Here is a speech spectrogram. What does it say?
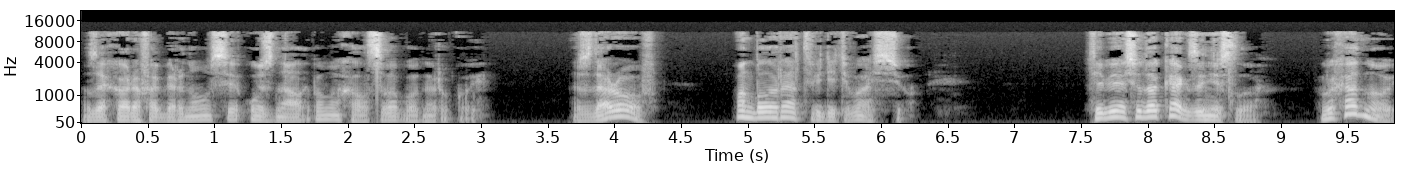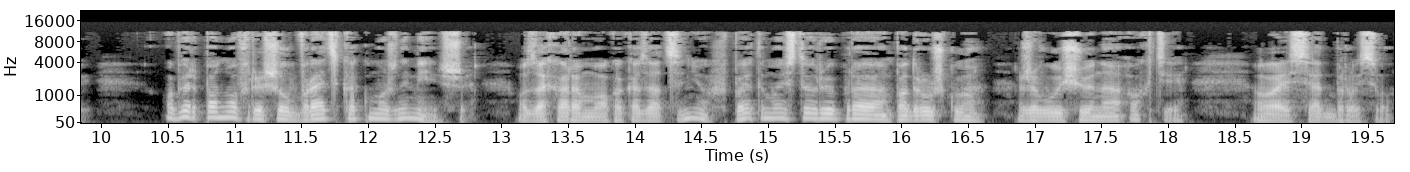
Захаров обернулся, узнал и помахал свободной рукой. «Здоров!» Он был рад видеть Васю. «Тебя сюда как занесло?» «Выходной». Оберпанов решил врать как можно меньше — у Захара мог оказаться нюх, поэтому историю про подружку, живущую на Охте, Вася отбросил.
